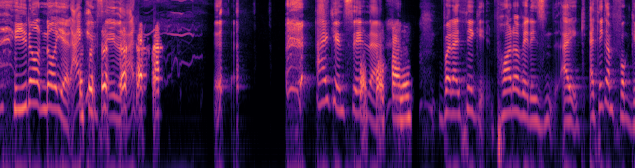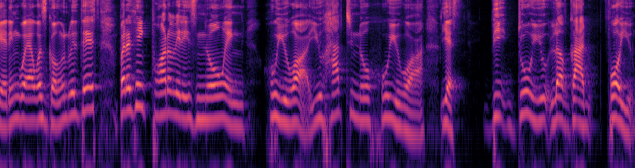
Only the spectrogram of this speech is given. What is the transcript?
you don't know yet. I can say that. I can say That's that. So but I think part of it is I I think I'm forgetting where I was going with this, but I think part of it is knowing who you are. You have to know who you are. Yes, be do you love God for you.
